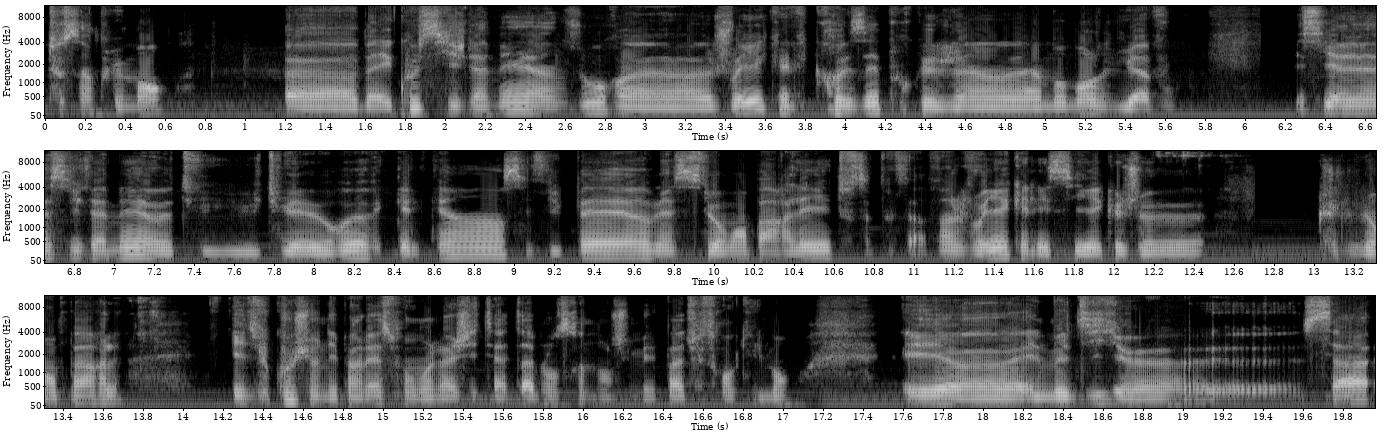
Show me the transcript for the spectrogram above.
tout simplement, bah écoute, si jamais un jour, je voyais qu'elle creusait pour que j'ai un, moment, je lui avoue. Si, jamais tu, es heureux avec quelqu'un, c'est super, bien si tu veux m'en parler, tout ça, tout ça. Enfin, je voyais qu'elle essayait que je lui en parle. Et du coup, j'en ai parlé à ce moment-là. J'étais à table en train de manger mes pâtes tranquillement. Et euh, elle me dit euh, ça.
